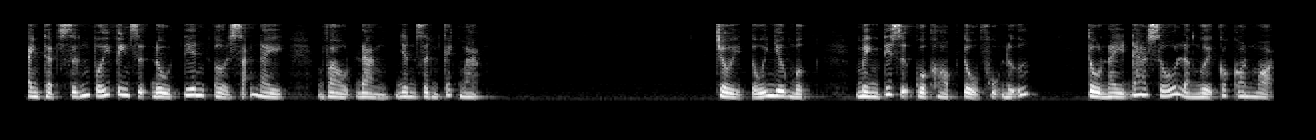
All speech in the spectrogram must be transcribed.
Anh thật xứng với vinh dự đầu tiên ở xã này vào Đảng Nhân dân Cách mạng. Trời tối như mực, mình tiết dự cuộc họp tổ phụ nữ. Tổ này đa số là người có con mọn.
